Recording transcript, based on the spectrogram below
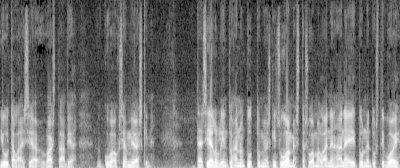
juutalaisia vastaavia kuvauksia myöskin. Tämä sielulintuhan on tuttu myöskin Suomesta. Suomalainenhan ei tunnetusti voi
